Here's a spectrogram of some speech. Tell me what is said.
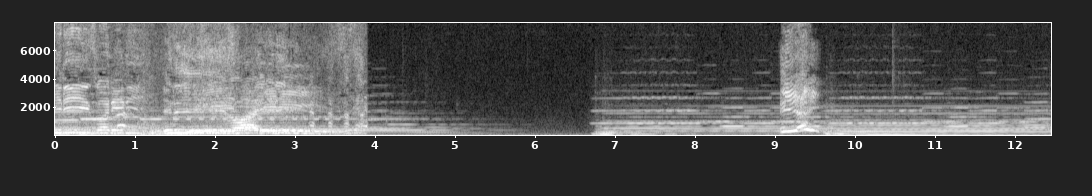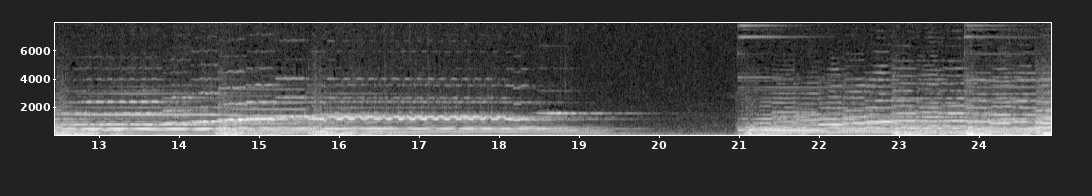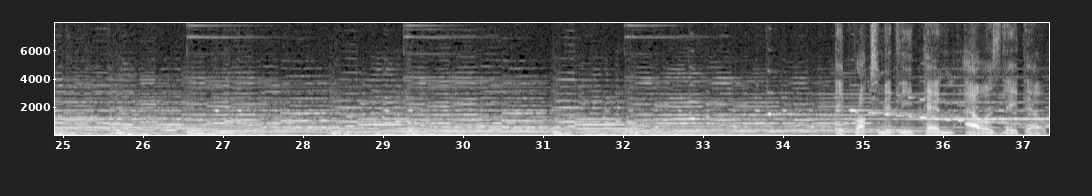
It is what it is. It is what it is. approximately 10 hours later.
